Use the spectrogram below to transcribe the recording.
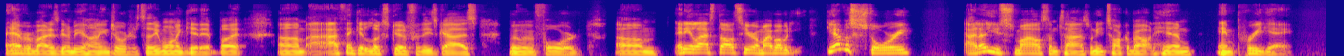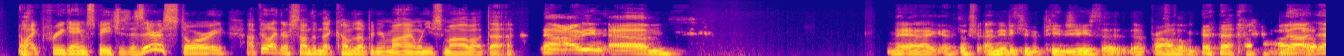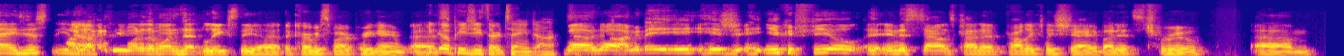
Everybody's going to be hunting Georgia, so they want to get it. But um, I, I, think it looks good for these guys moving forward. Um, any last thoughts here on Mike Bobo? Do you have a story? I know you smile sometimes when you talk about him in pregame, like pregame speeches. Is there a story? I feel like there's something that comes up in your mind when you smile about that. No, I mean, um, Man, I I need to keep it PG is the, the problem. no, I, I just you know, I'm not going to be one of the ones that leaks the uh, the Kirby Smart pregame. Uh, you go PG thirteen, John. No, no. I mean, his you could feel, and this sounds kind of probably cliche, but it's true. Um,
